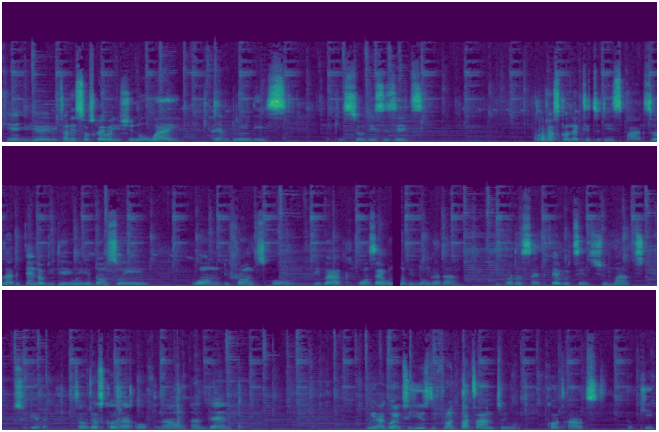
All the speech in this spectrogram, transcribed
Okay if you're a returning subscriber you should know why I am doing this. Okay so this is it I'll just connect it to this part so that at the end of the day when you're done sewing one the front or the back one side will not be longer than the other side. Everything should match together. So I'll just cut that off now and then we are going to use the front pattern to cut out the cape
